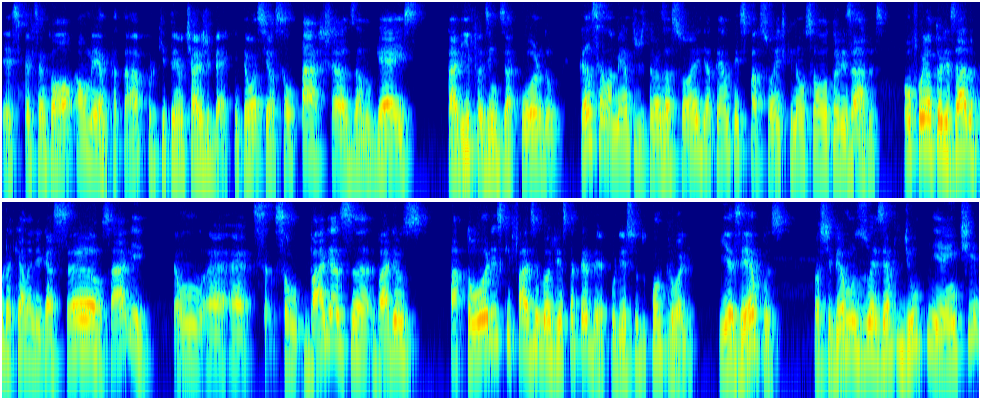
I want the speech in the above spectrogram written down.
esse percentual aumenta, tá? Porque tem o chargeback. Então, assim, ó, são taxas, aluguéis, tarifas em desacordo, cancelamento de transações e até antecipações que não são autorizadas. Ou foi autorizada por aquela ligação, sabe? Então, é, é, são várias, uh, vários fatores que fazem o lojista perder, por isso do controle. E exemplos, nós tivemos o exemplo de um cliente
